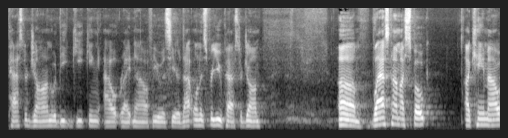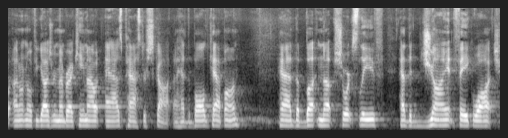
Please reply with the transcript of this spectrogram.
Pastor John would be geeking out right now if he was here. That one is for you, Pastor John. Um, last time I spoke, I came out, I don't know if you guys remember, I came out as Pastor Scott. I had the bald cap on, had the button up short sleeve, had the giant fake watch,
